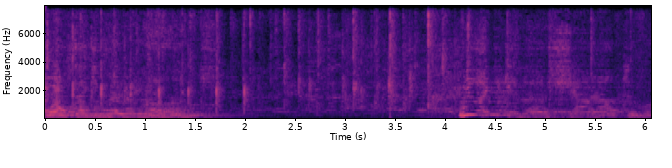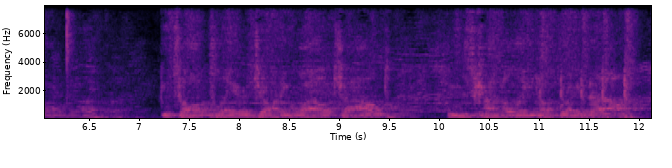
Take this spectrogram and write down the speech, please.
Well, thank you very much. We like to give a shout out to our uh, guitar player, Johnny Wildchild, who's kind of laid up right now.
